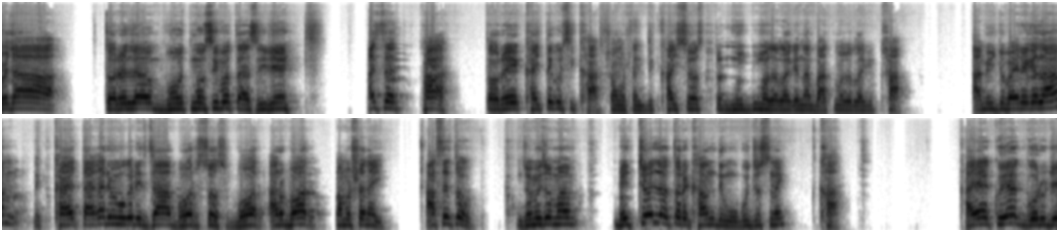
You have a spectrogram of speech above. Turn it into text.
বেটা তোর বহুত মুসিবত আছি রে। আচ্ছা খা। তোরে খাইতে কইছি, খা। সমস্যা নেই। খাইছ তোর মুরগি মজা লাগে না, ভাত মজা লাগে, খা। আমি একটু বাইরে গেলাম খাই টাকারি মুগারি যা, ভর ভরছস ভর, আর ভর, সমস্যা নাই। আছে তো, জমি জমা বেচ হইলেও তোরে খান দিমু, বুঝছস নাই? খা। খায়া কুয়া গরু যে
